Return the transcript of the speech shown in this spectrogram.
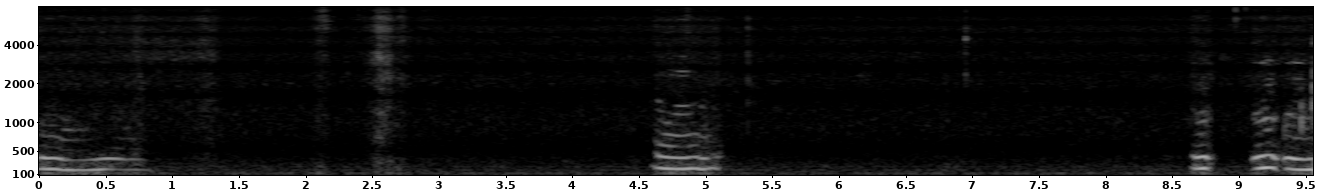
Oh, yeah. Uh, mm, mm-mm.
